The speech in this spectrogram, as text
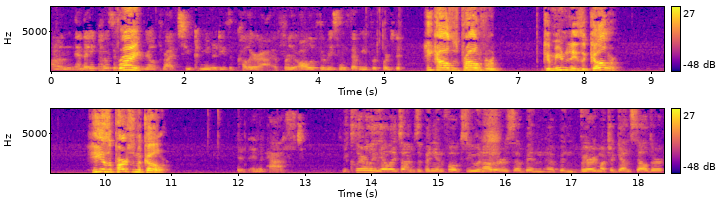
Um, and that he poses Frank. a real threat to communities of color uh, for all of the reasons that we've reported He causes problems for communities of color. He is a person of color. in the past. Clearly, the LA Times opinion, folks, you and others have been have been very much against Elder.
